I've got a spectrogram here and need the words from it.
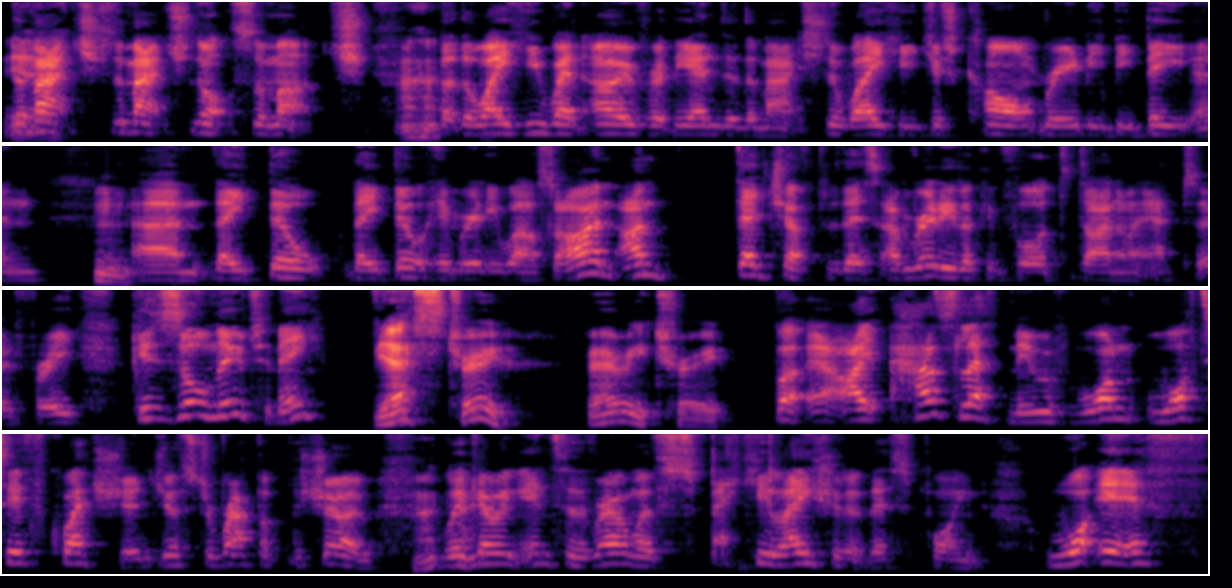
The Yeah. match, the match, not so much. Uh-huh. But the way he went over at the end of the match, the way he just can't really be beaten. Hmm. Um, they built they built him really well. So I'm I'm dead chuffed with this. I'm really looking forward to Dynamite episode three because it's all new to me. Yes, true. Very true. But it has left me with one what if question just to wrap up the show. Okay. We're going into the realm of speculation at this point. What if,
